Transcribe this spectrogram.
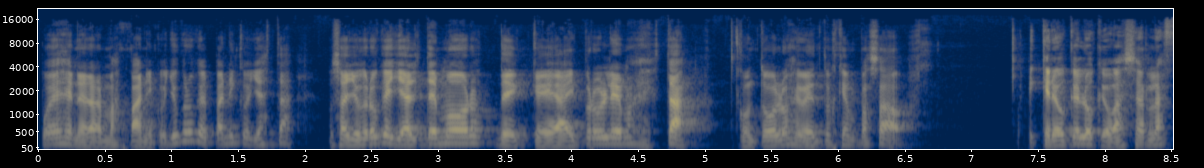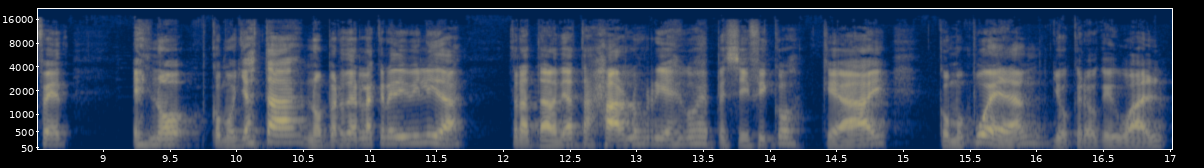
puede generar más pánico. Yo creo que el pánico ya está. O sea, yo creo que ya el temor de que hay problemas está con todos los eventos que han pasado. Creo que lo que va a hacer la Fed es no, como ya está, no perder la credibilidad, tratar de atajar los riesgos específicos que hay como puedan. Yo creo que igual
